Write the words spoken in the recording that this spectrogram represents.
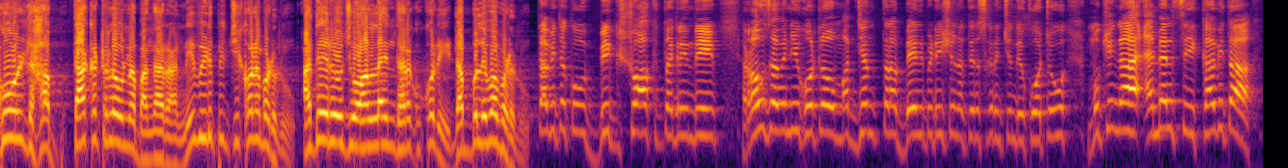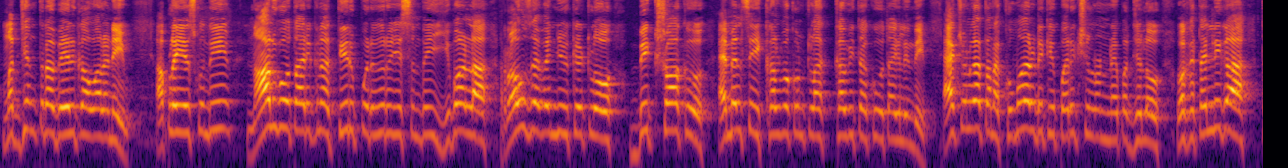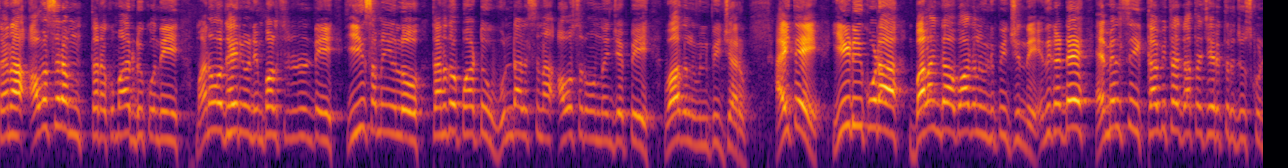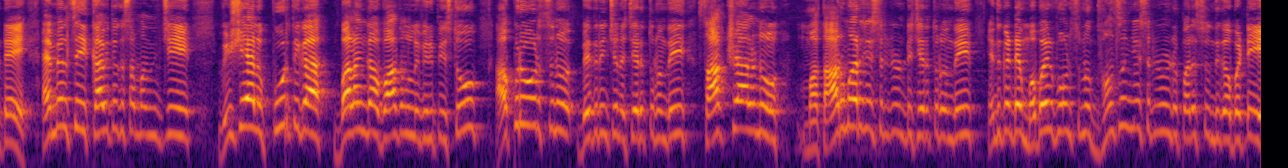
Gold hub తాకట్టులో ఉన్న బంగారాన్ని విడిపించి కొనబడును. అదే రోజు ఆన్లైన్ ధరకు కొని డబ్బులు ఇవ్వబడును. కవితకు బిగ్ షాక్ తగిలింది. రౌజ్ అవెన్యూ కోర్టులో మధ్యంతర బెయిల్ పిటిషన్ తిరస్కరించింది కోర్టు. ముఖ్యంగా ఎమ్మెల్సీ కవిత మధ్యంతర బెయిల్ కావాలని అప్లై చేసుకుంది. నాలుగో తారీఖున తీర్పు రిజర్వ్ చేసింది. ఇవాళ రౌజ్ అవెన్యూ కోర్టులో బిగ్ షాక్ ఎమ్మెల్సీ కల్వకుంట్ల కవితకు తగిలింది. యాక్చువల్గా తన కుమారుడికి పరీక్షలు ఉన్న నేపథ్యంలో ఒక తల్లిగా తన అవసరం తన కుమారుడికి ఉంది. మనోధైర్యం నింపాల్సినటువంటి ఈ సమయంలో తనతో పాటు ఉండాల్సిన అవసరం ఉందని చెప్పి వాదనలు వినిపించారు. అయితే ఈడీ కూడా బలంగా వాదనలు వినిపించింది. ఎందుకంటే ఎమ్మెల్సీ కవిత గత చరిత్ర చూసుకుంటే ఎమ్మెల్సీ కవితకు సంబంధించి విషయాలు పూర్తిగా బలంగా వాదనలు వినిపిస్తూ అప్రూవర్స్ను బెదిరించిన చరిత్ర ఉంది. సాక్ష్యాలను మా తారుమారు చేసినటువంటి చరిత్ర ఉంది. ఎందుకంటే మొబైల్ ఫోన్స్ను ధ్వంసం చేసినటువంటి పరిస్థితి ఉంది కాబట్టి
